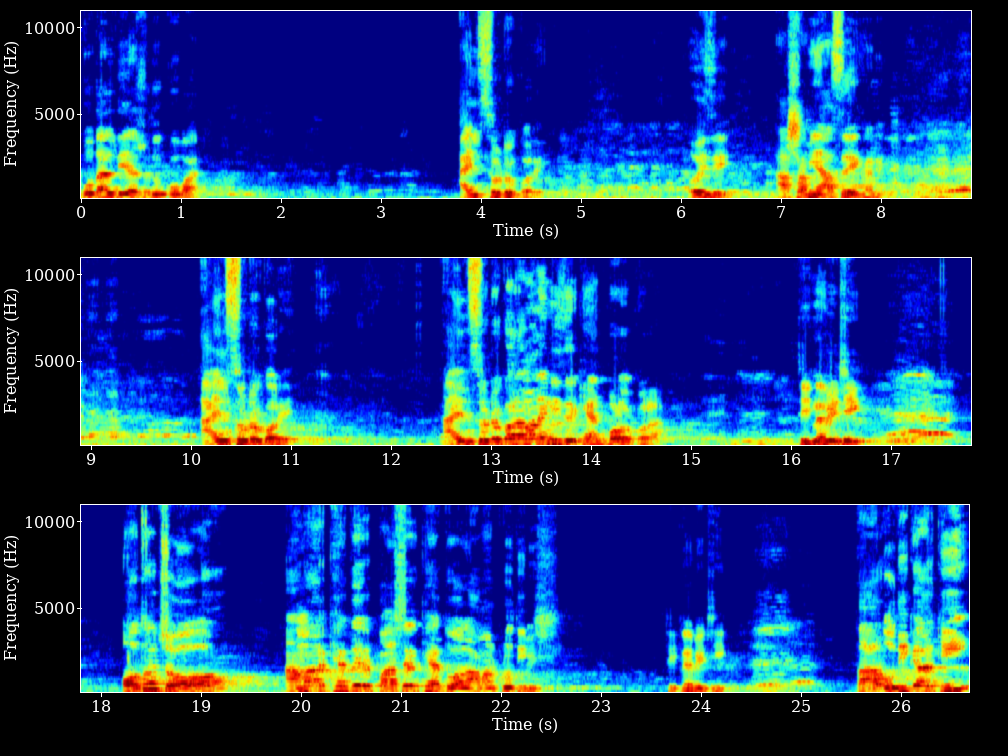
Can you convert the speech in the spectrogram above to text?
কোদাল দিয়ে শুধু কোবায় আইল ছোট করে। ওই যে, আসামি আছে এখানে। আইল ছোট করে। আইল ছোট করা মানে নিজের খ্যাত বড় করা। ঠিক না ঠিক অথচ আমার ক্ষেতের পাশের ক্ষেতওয়ালা আমার প্রতিবেশী। ঠিক না ঠিক তার অধিকার কি?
